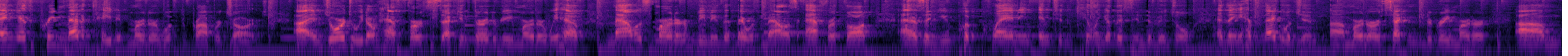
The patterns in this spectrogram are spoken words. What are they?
And yes, premeditated murder was the proper charge. Uh, in Georgia, we don't have first, second, third degree murder. We have malice murder, meaning that there was malice afterthought, as in you put planning into the killing of this individual. And then you have negligent uh, murder or second degree murder. Um,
